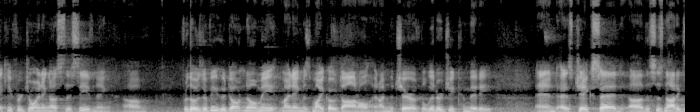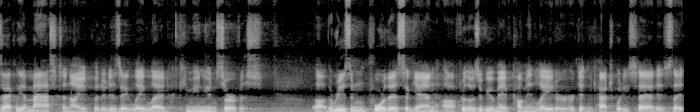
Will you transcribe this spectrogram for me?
Thank you for joining us this evening. Um, for those of you who don't know me, my name is Mike O'Donnell, and I'm the chair of the Liturgy Committee. And as Jake said, uh, this is not exactly a Mass tonight, but it is a lay led communion service. Uh, the reason for this, again, uh, for those of you who may have come in late or, or didn't catch what he said, is that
